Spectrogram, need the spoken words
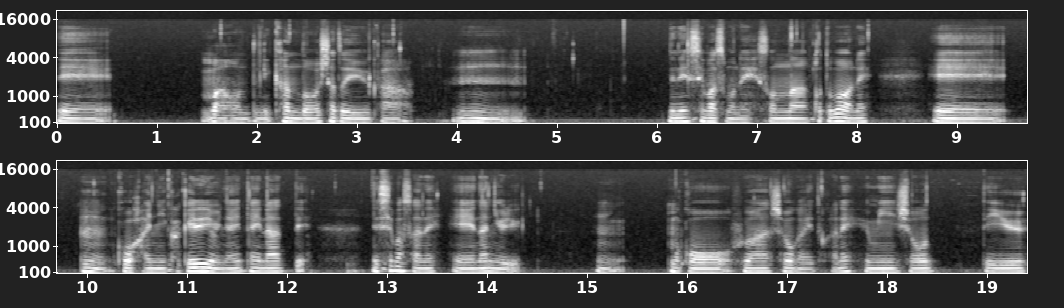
で、まあ本当に感動したというか、うん。でね、セバスもね、そんな言葉をね、えーうん、後輩にかけれるようになりたいなって。で、セバスはね、えー何より、うん、まあこう、不安障害とかね、不眠症っていう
